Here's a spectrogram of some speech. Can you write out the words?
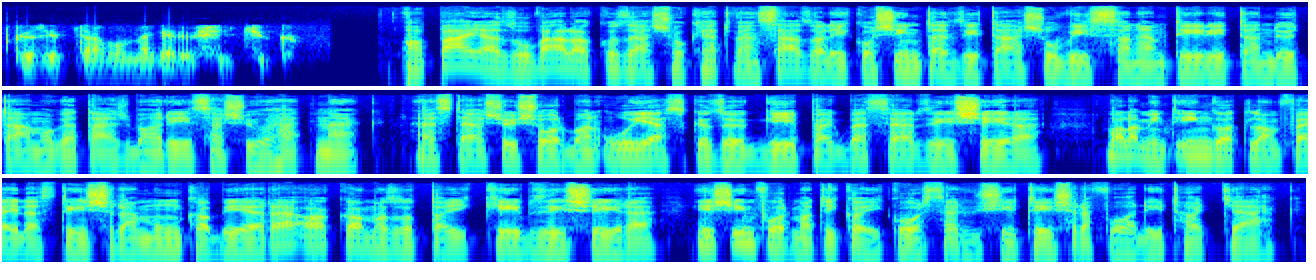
középtávon megerősítsük. A pályázó vállalkozások 70%-os intenzitású vissza nem térítendő támogatásban részesülhetnek. Ezt elsősorban új eszközök, gépek beszerzésére, valamint ingatlanfejlesztésre, munkabérre, alkalmazottai képzésére és informatikai korszerűsítésre fordíthatják.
